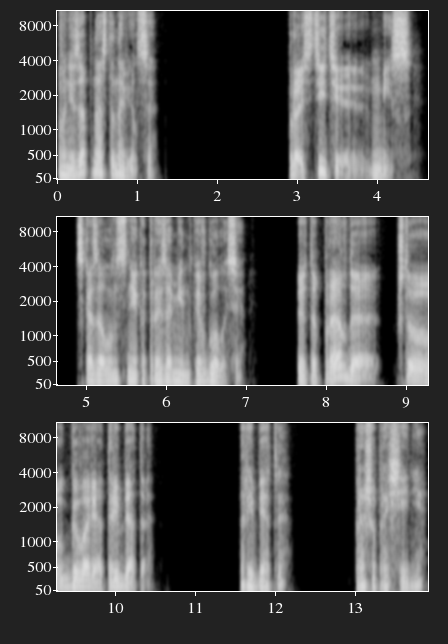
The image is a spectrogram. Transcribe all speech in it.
внезапно остановился. «Простите, мисс», — сказал он с некоторой заминкой в голосе. «Это правда, что говорят ребята?» «Ребята? Прошу прощения».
